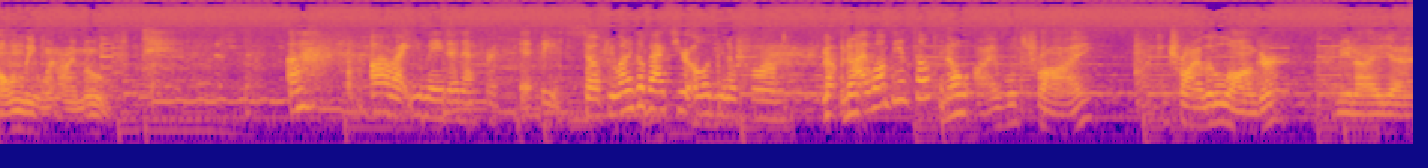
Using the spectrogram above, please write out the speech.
Only when I move. Uh, all right, you made an effort, at least. So if you want to go back to your old uniform, No, no. I won't be insulted. No, I will try. I can try a little longer. I mean, I uh,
